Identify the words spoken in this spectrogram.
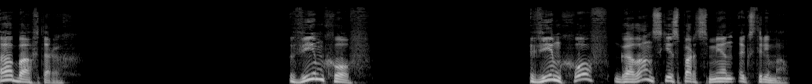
Об авторах. Вим Хофф. Вим Хофф — голландский спортсмен-экстремал.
